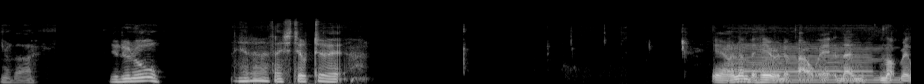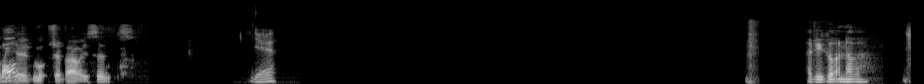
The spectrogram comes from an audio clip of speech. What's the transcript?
I don't know. You don't know. Yeah, I don't know if they still do it. Yeah, I remember hearing about it and then Um, not really Bob? heard much about it since. Yeah. Have you got another?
